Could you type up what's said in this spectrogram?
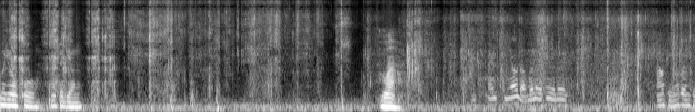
มาโยกูมีตัวเดียวนะว้าวไข่ เขียวดอกเบลเลยเท่เลยเอาถึงมาเบิ่งสิ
